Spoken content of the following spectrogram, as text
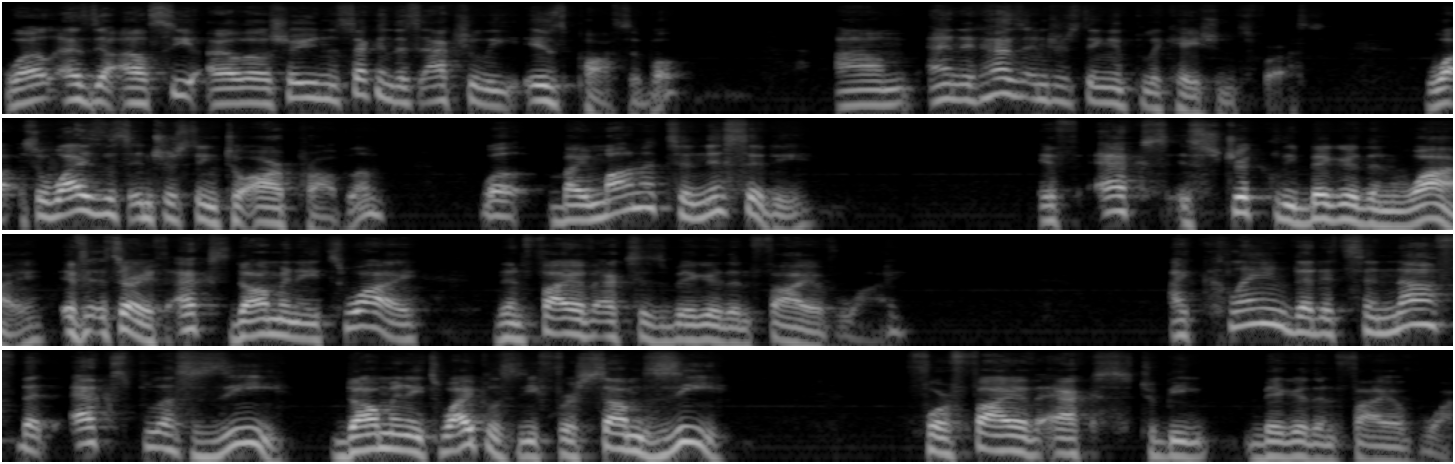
well, as I'll see, I'll show you in a second, this actually is possible. Um, and it has interesting implications for us. What, so why is this interesting to our problem? Well, by monotonicity, if x is strictly bigger than y, if sorry, if x dominates y, then phi of x is bigger than phi of y. I claim that it's enough that x plus z dominates y plus z for some z for phi of x to be bigger than phi of y.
